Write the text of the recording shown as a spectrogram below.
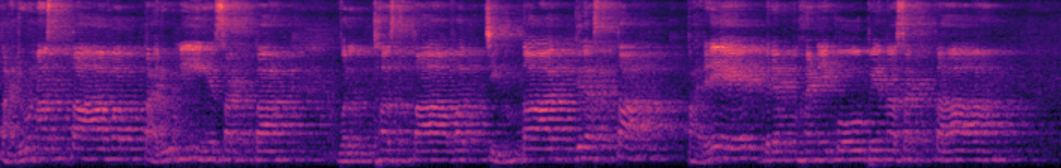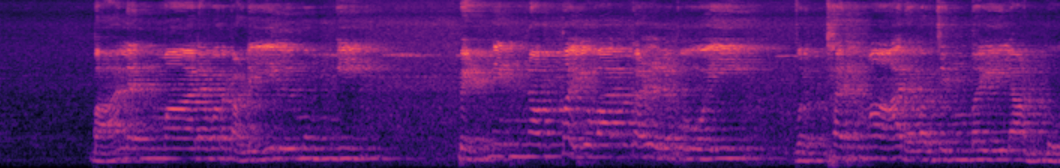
തരുണസ്താവ തരുണീസക്ത വൃദ്ധസ്താവ ചിന്താഗ്രസ്ത പരേ ബ്രഹ്മണി കോപിനസക്ത ബാലന്മാരവർ കളിയിൽ മുങ്ങി പെണ്ണിനൊത്ത യുവാക്കൾ പോയി വൃദ്ധന്മാരവർ ചിന്തയിലാണ്ടു.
